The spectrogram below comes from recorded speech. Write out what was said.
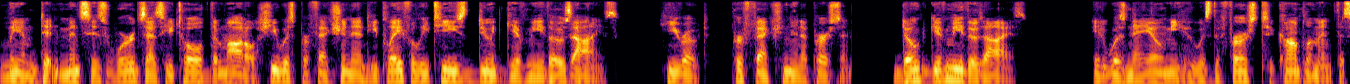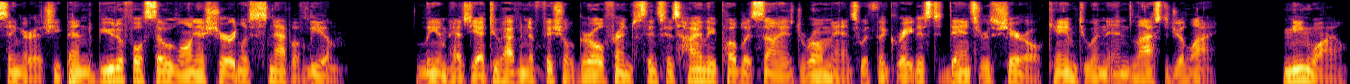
Liam didn't mince his words as he told the model she was perfection and he playfully teased don't give me those eyes. He wrote, perfection in a person. Don't give me those eyes. It was Naomi who was the first to compliment the singer as she penned beautiful so long a shirtless snap of Liam. Liam has yet to have an official girlfriend since his highly publicized romance with the greatest dancers Cheryl came to an end last July. Meanwhile,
